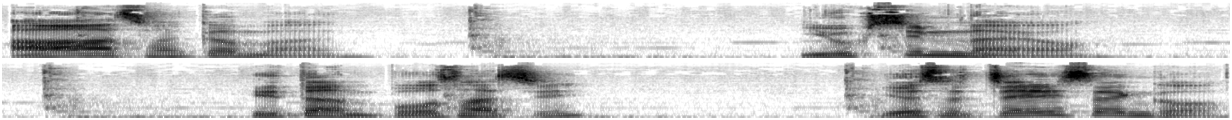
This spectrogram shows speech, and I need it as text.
아 잠깐만 욕심나요 일단 뭐 사지? 여기서 제일 센 거.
